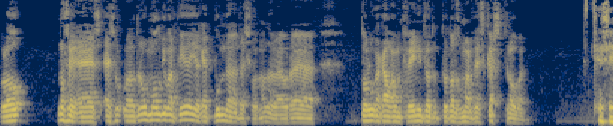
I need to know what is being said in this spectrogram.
però, no sé, és, és, la trobo molt divertida i aquest punt de- d'això, no? de veure tot el que acaben fent i tot, tots els merders que es troben. Sí, sí.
